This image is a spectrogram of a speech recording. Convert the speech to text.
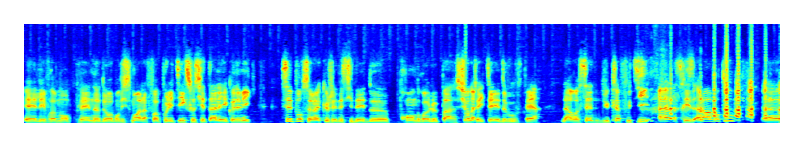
Elle est vraiment pleine de rebondissements à la fois politiques, sociétal et économiques. C'est pour cela que j'ai décidé de prendre le pas sur l'actualité et de vous faire la recette du clafoutis à la cerise. Alors avant tout, euh,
